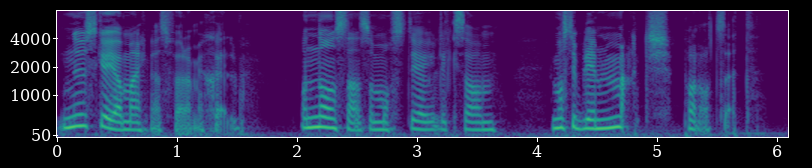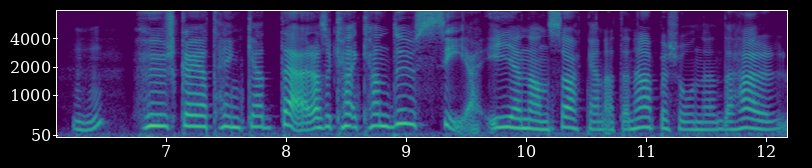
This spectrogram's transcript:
Nu ska jag marknadsföra mig själv och någonstans så måste jag ju liksom, det måste bli en match på något sätt. Mm. Hur ska jag tänka där? Alltså kan, kan du se i en ansökan att den här personen, den här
